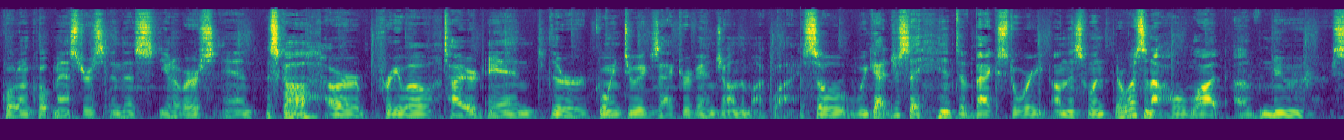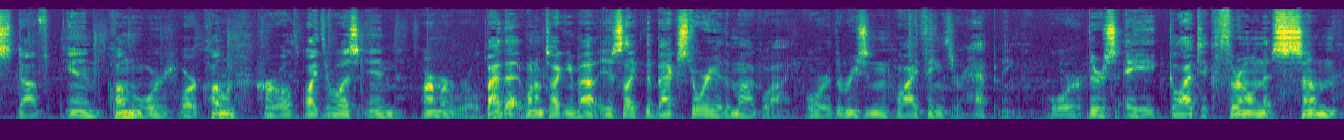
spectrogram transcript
quote unquote masters in this universe, and the Skay are pretty well tired and they're going to exact revenge on the Mogwai. So we got just a hint of backstory on this one. There wasn't a whole lot of new stuff in Clone Wars or Clone World like there was in Armor World. By that, what I'm talking about is like the backstory of the Mogwai or the reason why things are happening or there's a galactic throne that some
